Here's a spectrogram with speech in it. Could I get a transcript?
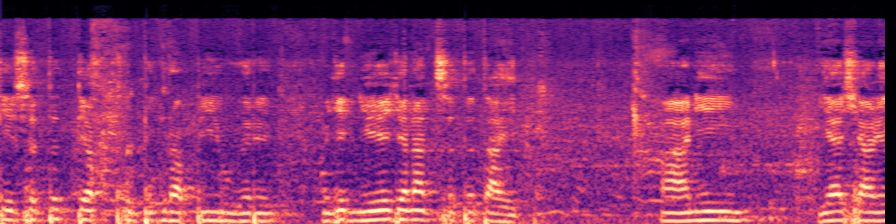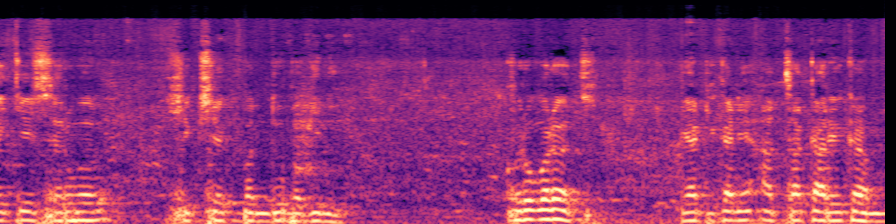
ते सतत त्या फोटोग्राफी वगैरे म्हणजे नियोजनात सतत आहेत. आणि या शाळेचे सर्व शिक्षक बंधू भगिनी खरोखरच या ठिकाणी आजचा कार्यक्रम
